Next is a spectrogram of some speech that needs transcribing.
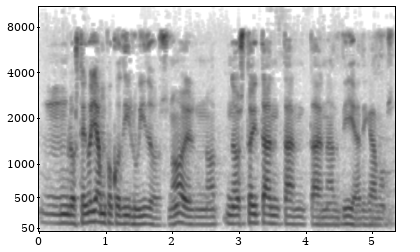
mm, los tengo ya un poco diluidos, ¿no? Eh, no, no estoy tan, tan, tan al día, digamos.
